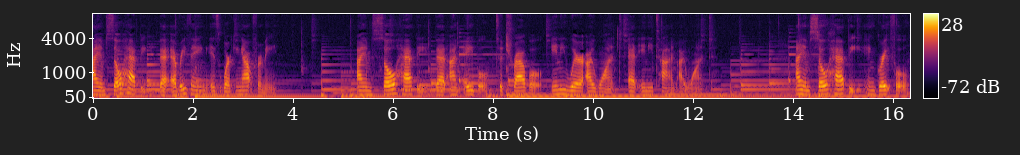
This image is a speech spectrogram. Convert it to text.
I am so happy that everything is working out for me. I am so happy that I'm able to travel anywhere I want at any time I want. I am so happy and grateful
